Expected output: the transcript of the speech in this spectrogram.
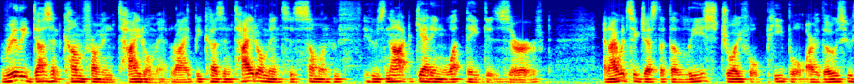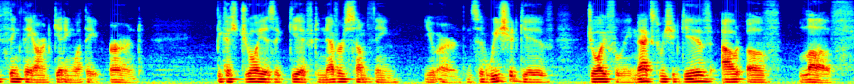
really doesn't come from entitlement, right? Because entitlement is someone who who's not getting what they deserved. And I would suggest that the least joyful people are those who think they aren't getting what they earned. Because joy is a gift, never something you earned. And so we should give joyfully. Next, we should give out of love.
